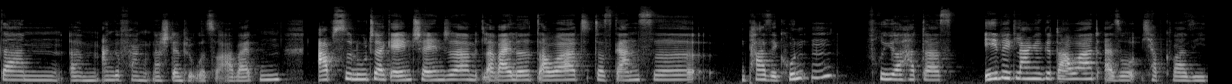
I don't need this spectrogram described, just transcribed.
dann ähm, angefangen mit einer Stempeluhr zu arbeiten. Absoluter Gamechanger. Mittlerweile dauert das Ganze ein paar Sekunden. Früher hat das ewig lange gedauert. Also ich habe quasi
